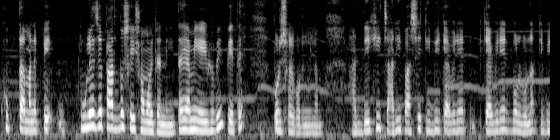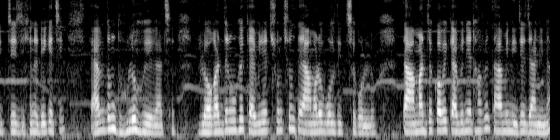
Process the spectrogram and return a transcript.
খুব তা মানে পে, তুলে যে পাতবো সেই সময়টা নেই। তাই আমি এইভাবেই পেতে পরিষ্কার করে নিলাম। আর দেখি চারিপাশে টিভির ক্যাবিনেট ক্যাবিনেট বলব না, টিভির যে যেখানে রেখেছি, একদম ধুলো হয়ে গেছে। ব্লগারদের মুখে ক্যাবিনেট শুন শুনতে আমারও বলতে ইচ্ছে করল। তা আমার যে কবে ক্যাবিনেট হবে তা আমি নিজে জানি না।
